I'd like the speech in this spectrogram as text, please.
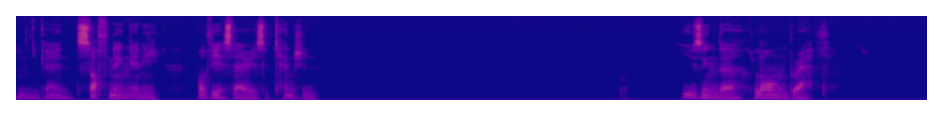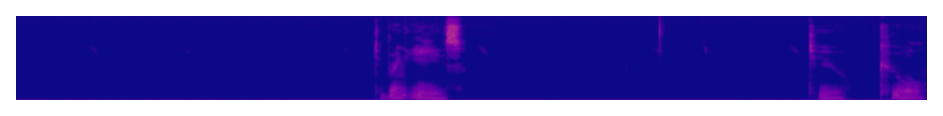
Again, softening any obvious areas of tension. Using the long breath. Bring ease, to cool.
